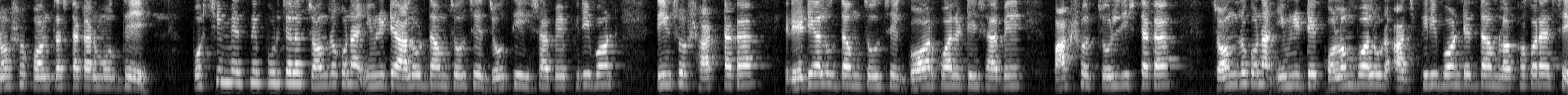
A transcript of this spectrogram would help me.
নশো পঞ্চাশ টাকার মধ্যে। পশ্চিম মেদিনীপুর জেলার চন্দ্রকোনা ইউনিটে আলুর দাম চলছে জ্যোতি হিসাবে ফ্রি বন্ড তিনশো ষাট টাকা। রেডি আলুর দাম চলছে গড় কোয়ালিটি হিসাবে পাঁচশো চল্লিশ টাকা। চন্দ্রকোনা ইউনিটে কলম্বো আলুর আজ ফ্রি বন্ডের দাম লক্ষ্য করা আছে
